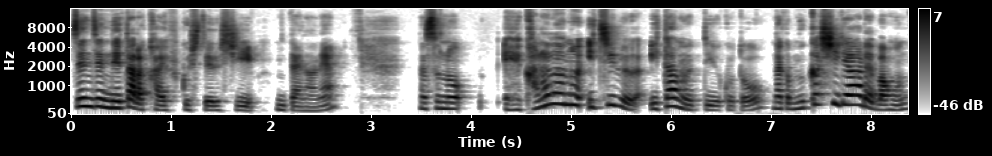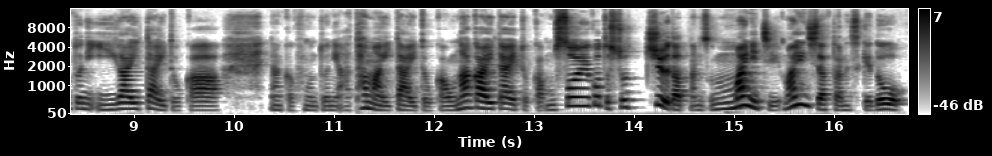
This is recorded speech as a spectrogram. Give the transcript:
全然寝たら回復してるしみたいなね。そのえー、体の一部が痛むっていうこと？なんか昔であれば本当に胃が痛いとかなんか本当に頭痛いとかお腹痛いとかもうそういうことしょっちゅうだったんですけど毎日毎日だったんですけど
